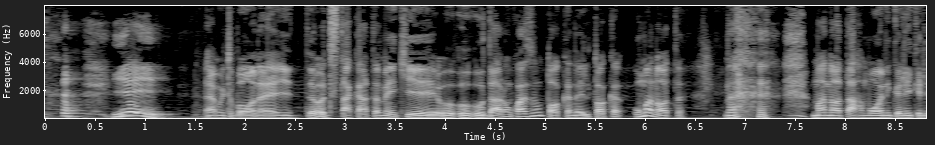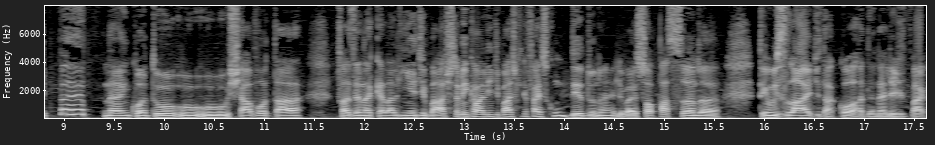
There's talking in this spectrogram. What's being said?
E aí? É muito bom, né? E eu destacar também que o, o Daron quase não toca, né? Ele toca uma nota, né? uma nota harmônica ali, que ele. Né? Enquanto o, o Chavo tá fazendo aquela linha de baixo, também que é uma linha de baixo que ele faz com o dedo, né? Ele vai só passando a. Tem o slide da corda, né? Ele vai,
